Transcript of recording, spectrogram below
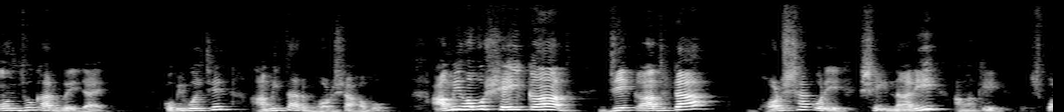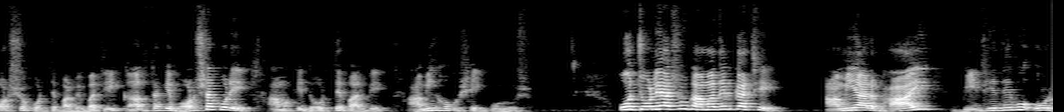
অন্ধকার হয়ে যায়। কবি বলছেন, আমি তার ভরসা হব। আমি হব সেই কাঁধ, যে কাঁধটা ভরসা করে সেই নারী আমাকে স্পর্শ করতে পারবে বা যেই কাঁধটাকে ভরসা করে আমাকে ধরতে পারবে, আমি হব সেই পুরুষ। ও চলে আসুক আমাদের কাছে, আমি আর ভাই বেঁধে দেব ওর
